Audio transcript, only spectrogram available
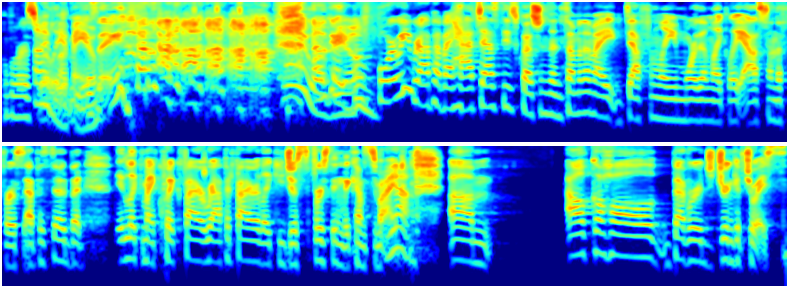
Laura's really amazing. okay, you. before we wrap up, I have to ask these questions, and some of them I definitely more than likely asked on the first episode, but it, like my quick fire, rapid fire, like you just first thing that comes to mind. Yeah. Um, alcohol beverage drink of choice.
